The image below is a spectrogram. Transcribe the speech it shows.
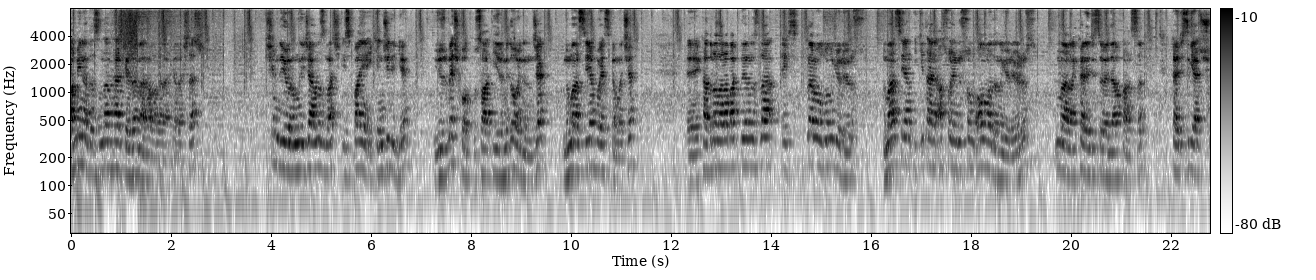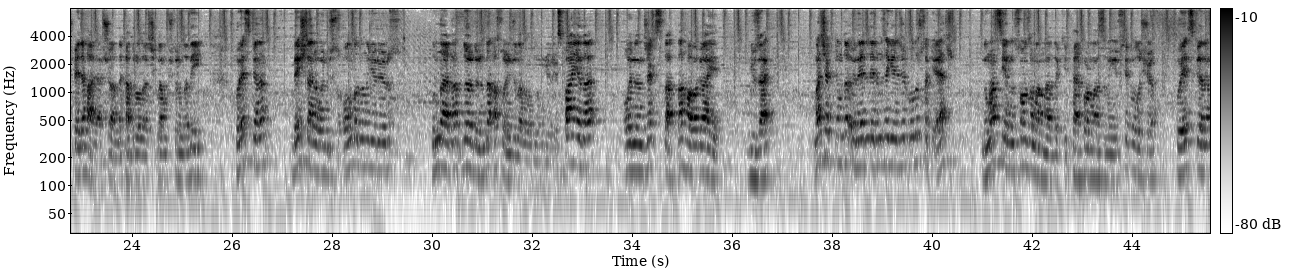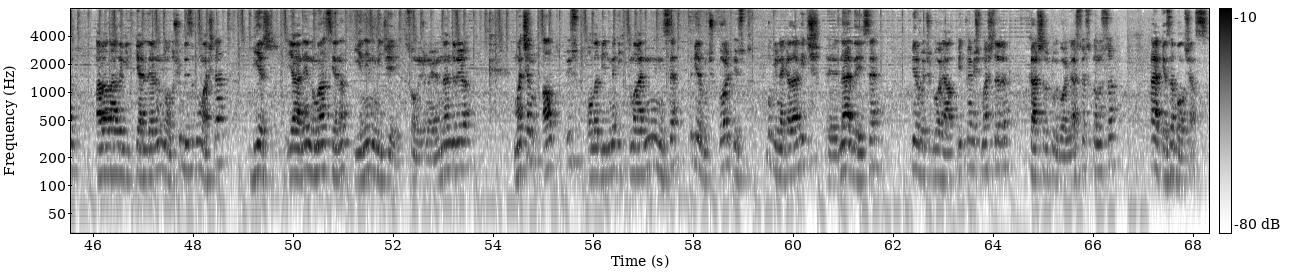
Tahmin Adası'ndan herkese merhabalar arkadaşlar. Şimdi yorumlayacağımız maç İspanya 2. Ligi 105 kodlu saat 20'de oynanacak Numancia Huesca maçı. Ee, kadrolara baktığımızda eksiklikler olduğunu görüyoruz. Numancia'nın iki tane as oyuncusunun olmadığını görüyoruz. Bunlardan kalecisi ve defansı. Kalecisi gerçi şüpheli hala şu anda kadrolar açıklanmış durumda değil. Huesca'nın 5 tane oyuncusu olmadığını görüyoruz. Bunlardan dördünün de as oyuncular olduğunu görüyoruz. İspanya'da oynanacak statta hava gayet güzel. Maç hakkında önerilerimize gelecek olursak eğer Numancia'nın son zamanlardaki performansının yüksek oluşu, Huesca'nın aralarda gitgellerinin oluşu bizi bu maçta bir yani Numancia'nın yenilmeyeceği sonucuna yönlendiriyor. Maçın alt üst olabilme ihtimalinin ise bir buçuk gol üst. Bugüne kadar hiç e, neredeyse bir buçuk gol alt bitmemiş maçları karşılıklı goller söz konusu. Herkese bol şans.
